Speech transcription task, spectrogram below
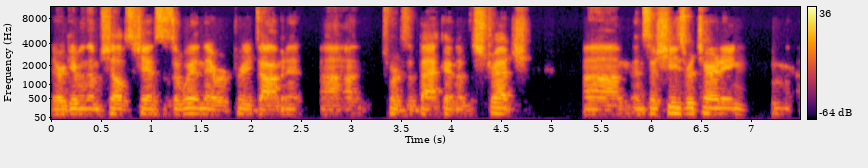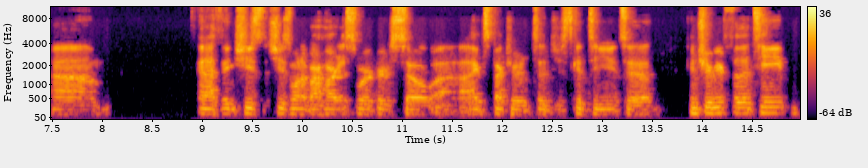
they were giving themselves chances to win. They were pretty dominant uh, towards the back end of the stretch, um, and so she's returning. Um, and I think she's she's one of our hardest workers. So uh, I expect her to just continue to contribute for the team.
